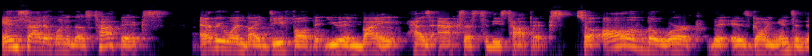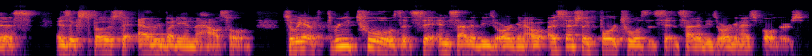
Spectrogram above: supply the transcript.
Inside of one of those topics, everyone by default that you invite has access to these topics. So all of the work that is going into this is exposed to everybody in the household. So we have three tools that sit inside of these organized, essentially four tools that sit inside of these organized folders.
